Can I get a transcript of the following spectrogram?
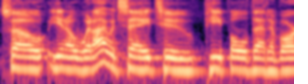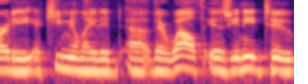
so, you know, what I would say to people that have already accumulated uh, their wealth is you need to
